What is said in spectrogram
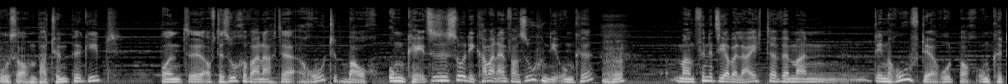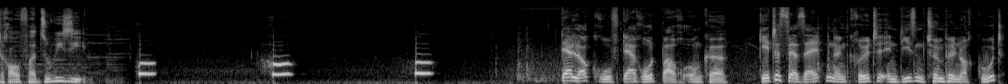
wo es auch ein paar Tümpel gibt. Und äh, auf der Suche war nach der Rotbauchunke. Jetzt ist es so, die kann man einfach suchen, die Unke. Man findet sie aber leichter, wenn man den Ruf der Rotbauchunke drauf hat, so wie sie. Der Lockruf der Rotbauchunke. Geht es der seltenen Kröte in diesem Tümpel noch gut?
